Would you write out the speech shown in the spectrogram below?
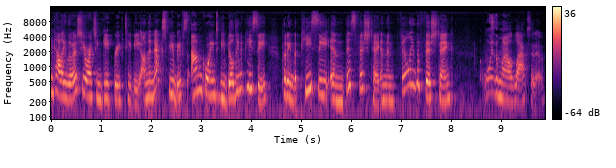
I'm Cali Lewis. You're watching Geek Brief TV. On the next few briefs, I'm going to be building a PC, putting the PC in this fish tank, and then filling the fish tank with a mild laxative.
